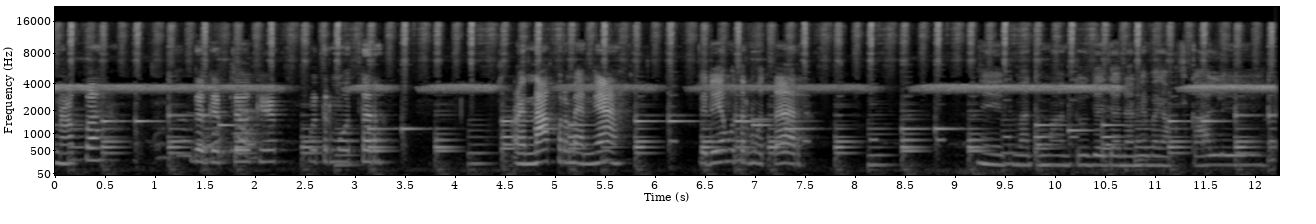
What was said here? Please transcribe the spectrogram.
Kenapa? Joget-joget, muter-muter. Enak permennya. Jadinya muter-muter. Nih teman-teman tuh jajanannya banyak sekali. Udah,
